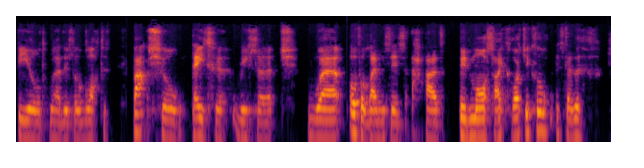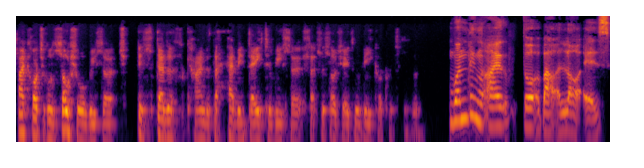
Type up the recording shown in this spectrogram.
field where there's a lot of factual data research where other lenses had been more psychological instead of psychological and social research instead of kind of the heavy data research that's associated with eco criticism. One thing that I thought about a lot is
